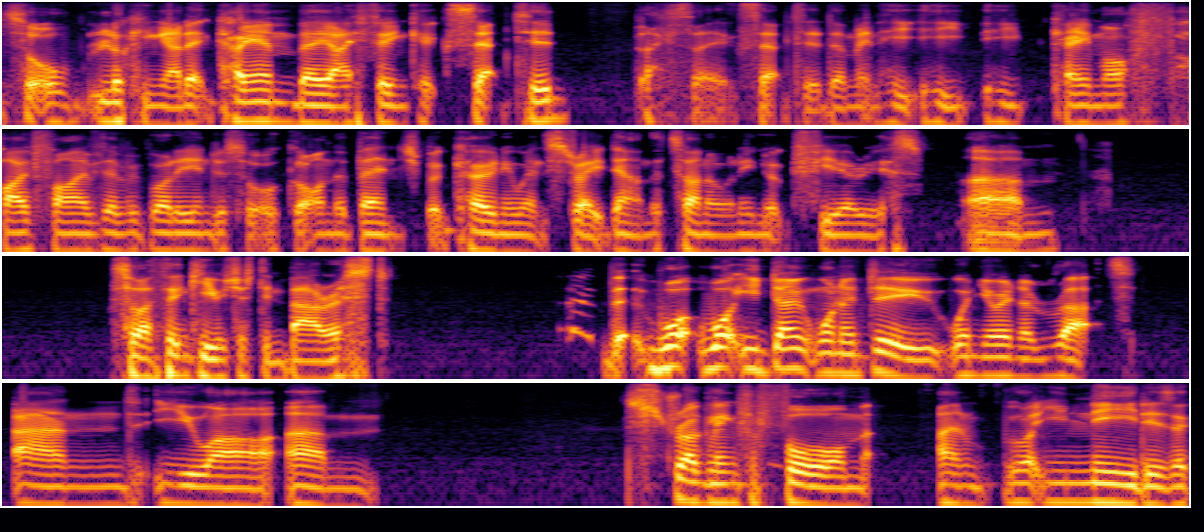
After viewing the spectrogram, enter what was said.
sort of looking at it, Kayembe, I think, accepted. I say accepted. I mean, he he he came off, high fived everybody, and just sort of got on the bench. But Koné went straight down the tunnel, and he looked furious. Um, so I think he was just embarrassed. What what you don't want to do when you're in a rut and you are um, struggling for form, and what you need is a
